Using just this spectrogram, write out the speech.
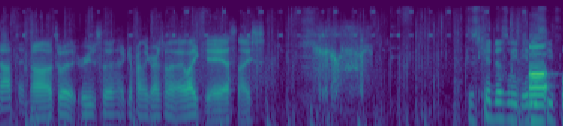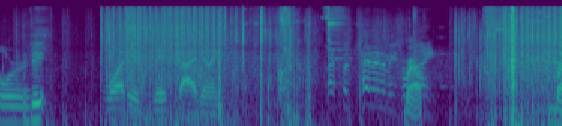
Nothing. No, that's what Reed said. I can finally grind something that I like. Yeah, that's nice. This kid doesn't need any Uh, C4s. What is this guy doing? Bro. Bro.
